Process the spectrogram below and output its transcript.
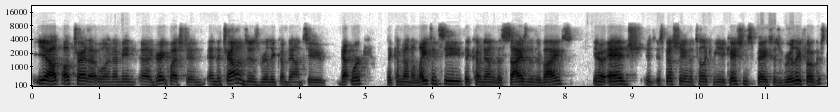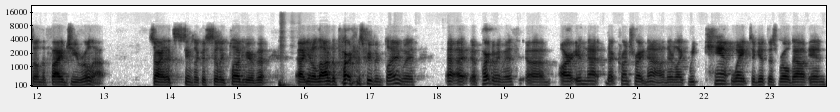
yeah, I'll, I'll try that one. I mean, uh, great question. And the challenges really come down to network. They come down to latency. They come down to the size of the device. You know, Edge, especially in the telecommunications space, is really focused on the 5G rollout. Sorry, that seems like a silly plug here, but uh, you know, a lot of the partners we've been playing with, uh, uh, partnering with, um, are in that that crunch right now. And they're like, we can't wait to get this rolled out in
